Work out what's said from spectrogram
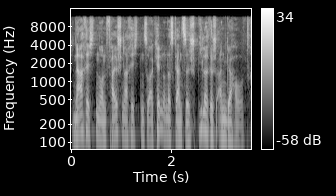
Nachrichten und Falschnachrichten zu erkennen und das Ganze spielerisch angehaucht.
